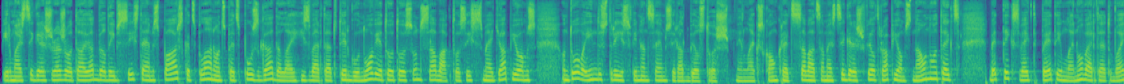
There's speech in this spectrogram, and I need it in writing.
Pirmais cigarešu ražotāju atbildības sistēmas pārskats plānots pēc pusgada, lai izvērtētu tirgu novietotos un savāktos izsmēķu apjomus un to, vai industrijas finansējums ir atbilstošs. Vienlaikus konkrēts savācamais cigarešu filtru apjoms nav noteikts, bet tiks veikti pētījumi, lai novērtētu, vai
